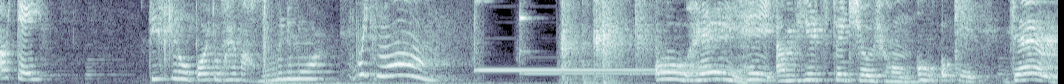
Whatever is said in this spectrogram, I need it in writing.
Okay. This little boy don't have a home anymore? With mom. Oh, hey. Hey, I'm here to take George home. Oh, okay. Jared,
